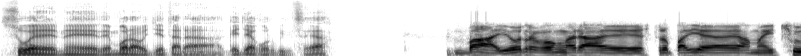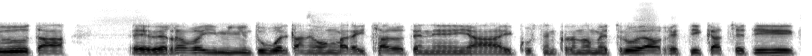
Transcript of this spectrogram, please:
zuen e, denbora horietara gehiago hurbiltzea. Bai, hor egon gara estropadia amaitzu du, eta e, berrogei minutu bueltan egon gara itxaroten e, ikusten kronometrua, horretik, atzetik,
